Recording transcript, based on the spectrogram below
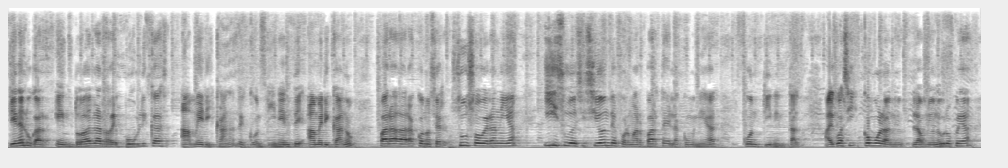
Tiene lugar en todas las repúblicas americanas del continente americano para dar a conocer su soberanía y su decisión de formar parte de la comunidad continental. Algo así como la, la Unión Europea,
